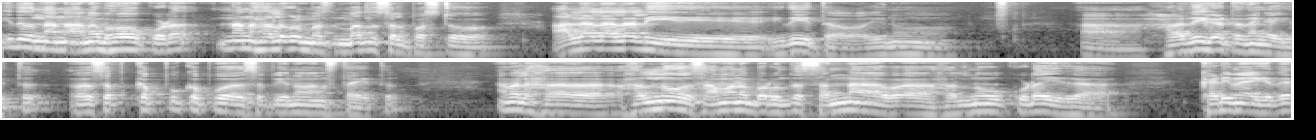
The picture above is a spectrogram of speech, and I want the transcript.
ಇದು ನನ್ನ ಅನುಭವ ಕೂಡ. ನನ್ನ ಹಲ್ಲುಗಳು ಮಸ್ ಮೊದಲು ಸ್ವಲ್ಪಷ್ಟು ಅಲ್ಲಲ್ಲಿ ಇದು ಇತ್ತು ಏನು ಆ, ಹಳದಿ ಗಟ್ಟದಂಗೆ ಆಗಿತ್ತು. ಸ್ವಲ್ಪ ಕಪ್ಪು ಕಪ್ಪು ಸ್ವಲ್ಪ ಏನೋ ಅನಿಸ್ತಾ ಇತ್ತು. ಆಮೇಲೆ ಹ ಹಲ್ಲು ಸಾಮಾನ್ಯ ಬರುವಂಥ ಸಣ್ಣ ಹಲ್ಲು ಕೂಡ ಈಗ ಕಡಿಮೆ ಆಗಿದೆ.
